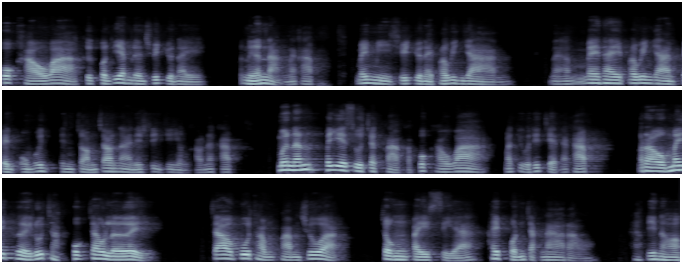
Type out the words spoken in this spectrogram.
พวกเขาว่าคือคนที่ดำเนินชีวิตอยู่ในเนื้อหนังนะครับ ไม่มีชีวิตอยู่ในพระวิญญาณนะไม่ให้พระวิญญาณเป็นองค์เป็นจอมเจ้านายในชีวิตจริงๆของเขานะครับ เมื่อนั้นพระเยซูจะกล่าวกับพวกเขาว่ามัทธิวบทที่7นะครับ เราไม่เคยรู้จักพวกเจ้าเลย เจ้าผู้ทำความชั่วจงไปเสียให้พ้นจากหน้าเราพี่น้อง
